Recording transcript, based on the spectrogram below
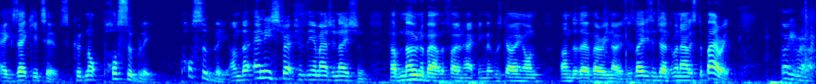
executives could not possibly, possibly, under any stretch of the imagination, have known about the phone hacking that was going on under their very noses. Ladies and gentlemen, Alistair Barry. Thank you very much.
